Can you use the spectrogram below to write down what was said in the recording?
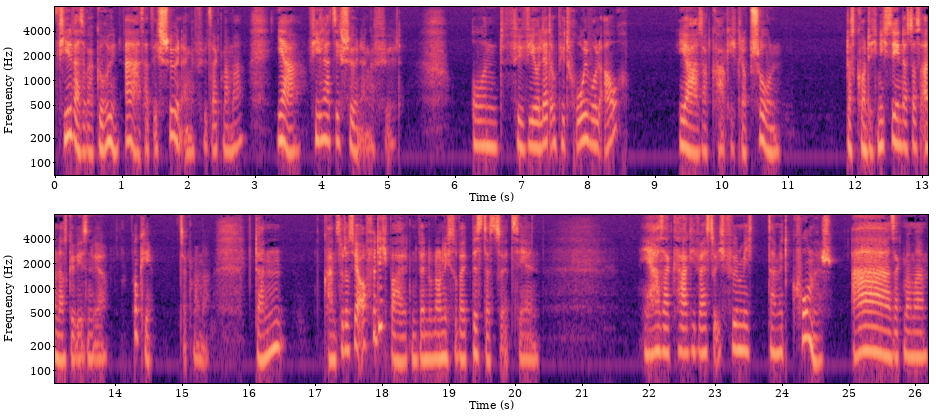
Viel war sogar grün. Ah, es hat sich schön angefühlt, sagt Mama. Ja, viel hat sich schön angefühlt. Und für Violett und Petrol wohl auch? Ja, sagt Kaki, ich glaub schon. Das konnte ich nicht sehen, dass das anders gewesen wäre. Okay, sagt Mama. Dann kannst du das ja auch für dich behalten, wenn du noch nicht so weit bist, das zu erzählen. Ja, sagt Kaki, weißt du, ich fühle mich damit komisch. Ah, sagt Mama.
